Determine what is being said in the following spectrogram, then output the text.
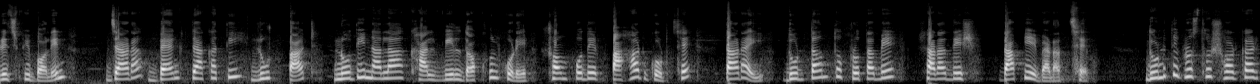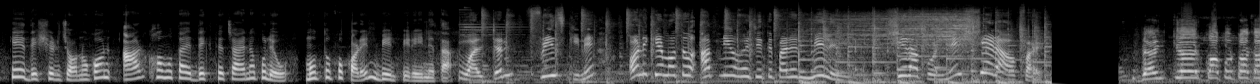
রিজভী বলেন যারা ব্যাংক ডাকাতি লুটপাট নদী নালা খালবিল দখল করে সম্পদের পাহাড় গড়ছে তারাই দুর্দান্ত প্রতাপে সারা দেশ দাপিয়ে বেড়াচ্ছে। দুর্নীতিগ্রস্ত সরকারকে দেশের জনগণ আর ক্ষমতায় দেখতে চায় না বলেও মন্তব্য করেন বিএনপির এই নেতা। ওয়ালটন ফ্রিজ কিনে অনেকের মতো আপনিও হয়ে যেতে পারেন মেলেনিয়া সেরা পণ্যের সেরা অফার। ব্যাংকের কত টাকা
